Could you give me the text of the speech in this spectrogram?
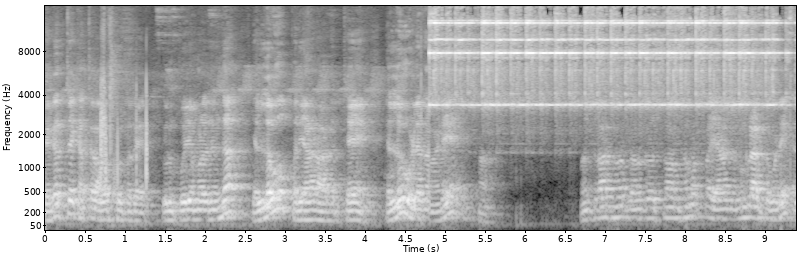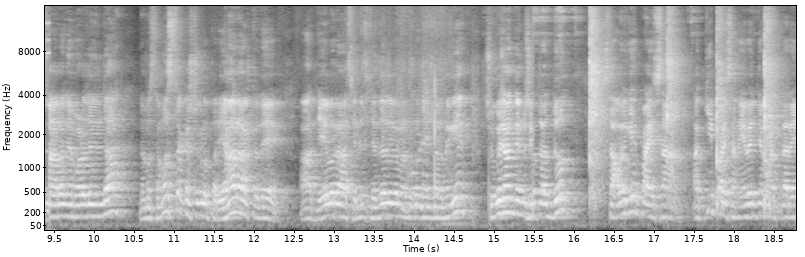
ಜಗತ್ತೇ ಕತ್ತಲ ಆವರಿಸ್ಕೊಳ್ತಾರೆ ಇವರು ಪೂಜೆ ಮಾಡೋದ್ರಿಂದ ಎಲ್ಲವೂ ಪರಿಹಾರ ಆಗುತ್ತೆ. ಎಲ್ಲವೂ ಒಳ್ಳೆಯದ ಮಾಡಿ ತಗೊಳ್ಳಿ ಆರಾಧನೆ ಮಾಡೋದ್ರಿಂದ ನಮ್ಮ ಸಮಸ್ತ ಕಷ್ಟಗಳು ಪರಿಹಾರ ಆಗ್ತದೆ. ಆ ದೇವರ ಚಂದ್ರ ಚಂದ್ರದೇವರ ಅನುಗ್ರಹದಿಂದ ನಮಗೆ ಸುಖಶಾಂತಿ ಸಿಗುತ್ತದ್ದು ಸಾವಿಗೆ ಪಾಯಸ, ಅಕ್ಕಿ ಪಾಯಸ ನೈವೇದ್ಯ ಮಾಡ್ತಾರೆ.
